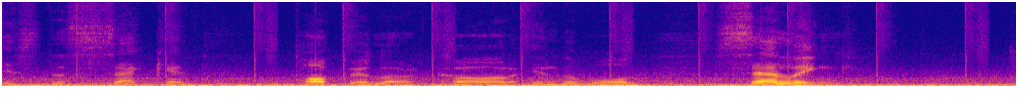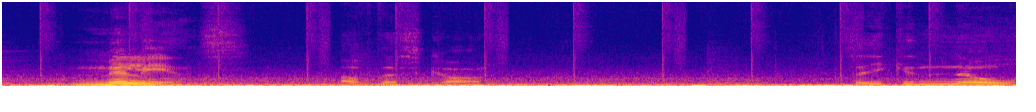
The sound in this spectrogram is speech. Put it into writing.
is the second popular car in the world, selling millions of this car. So you can know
